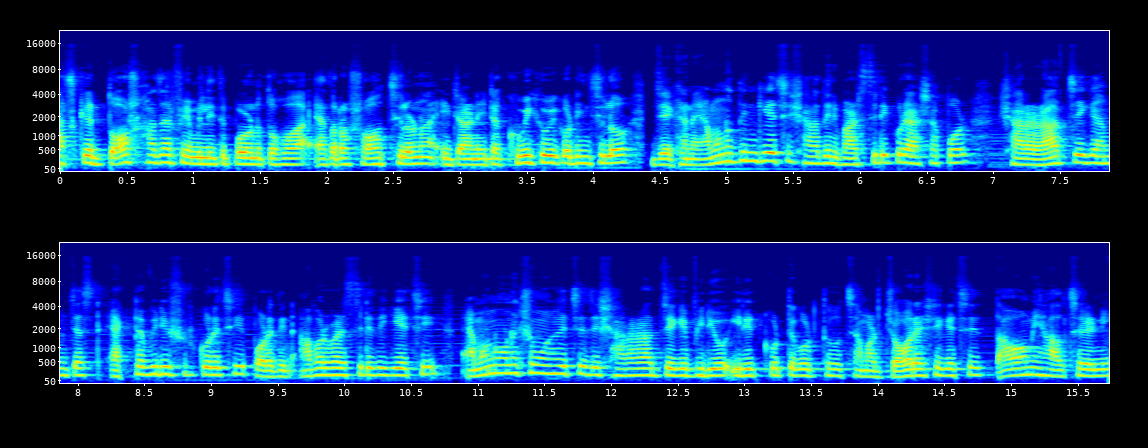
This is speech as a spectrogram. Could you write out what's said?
আজকের দশ হাজার ফ্যামিলিতে পরিণত হওয়া এতটা সহজ ছিল না। এই জার্নিটা খুবই খুবই কঠিন ছিল যেখানে এমনও দিন গিয়েছে, সারাদিন ভার্সিটি করে আসার পর, সারা রাত জেগে আমি জাস্ট একটা ভিডিও শ্যুট করেছি, পরের দিন আবার ভার্সিটিতে গিয়েছি। এমনও অনেক সময় হয়েছে যে সারা রাত জেগে ভিডিও এডিট করতে করতে হচ্ছে, আমার জ্বর এসে গেছে, তাও আমি হাল ছেড়েনি।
